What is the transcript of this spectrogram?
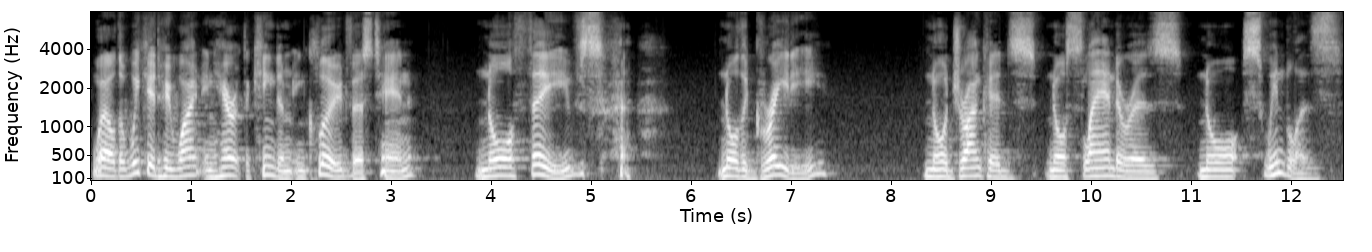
Well, the wicked who won't inherit the kingdom include, verse 10, nor thieves, nor the greedy, nor drunkards, nor slanderers, nor swindlers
